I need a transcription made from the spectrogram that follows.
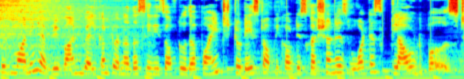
Good morning, everyone. Welcome to another series of To the Point. Today's topic of discussion is what is cloud burst?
